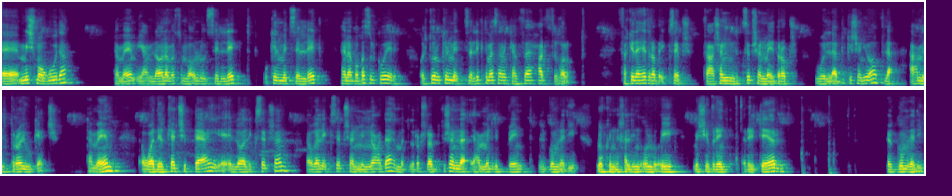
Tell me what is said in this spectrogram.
آه مش موجودة تمام؟ يعني لو أنا مثلا بقول له select وكلمة select هنا ببص ال query قلت له كلمة select مثلا كان فيها حرف غلط. فكده هيضرب exception فعشان ال exception ما يضربش وال application يقف لأ أعمل try و catch تمام؟ وادي ال catch بتاعي اللي هو ال exception لو جالي exception من النوع ده ما تضربش ال application لا اعمل لي print للجمله دي. ممكن نخليه نقول له إيه؟ مش print return الجملة دي.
